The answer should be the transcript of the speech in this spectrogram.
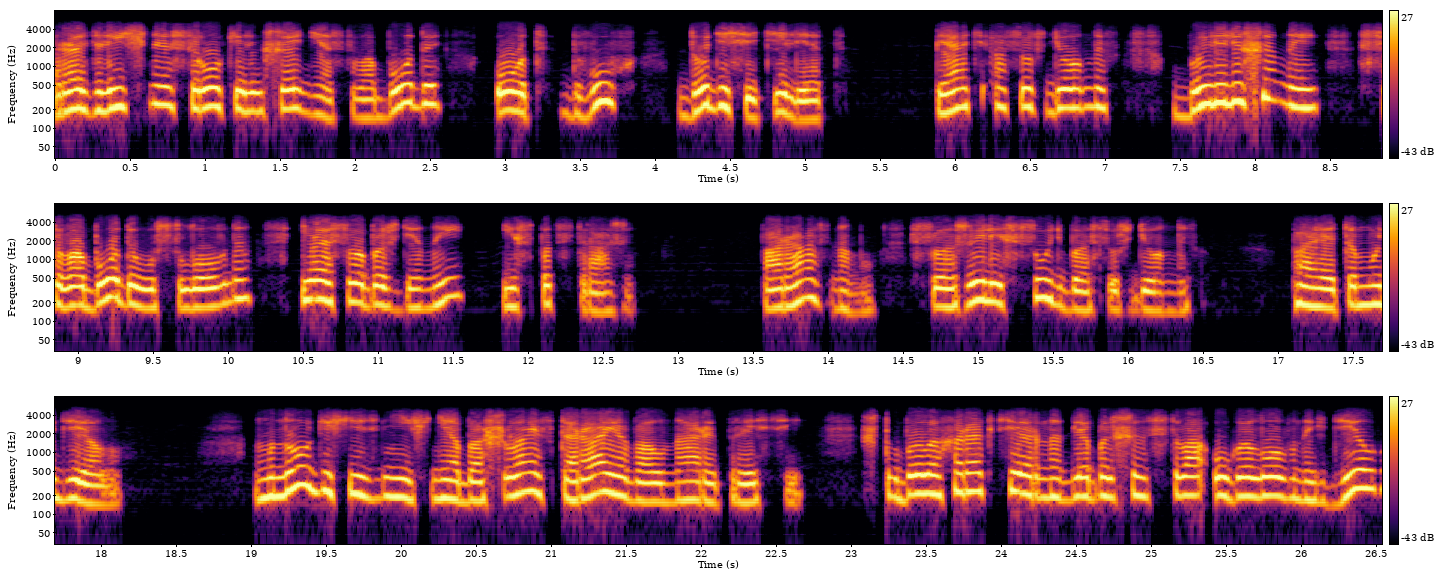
различные сроки лишения свободы от 2 до 10 лет пять осужденных были лишены свободы условно и освобождены из-под стражи. По-разному сложились судьбы осужденных по этому делу. Многих из них не обошла и вторая волна репрессий, что было характерно для большинства уголовных дел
